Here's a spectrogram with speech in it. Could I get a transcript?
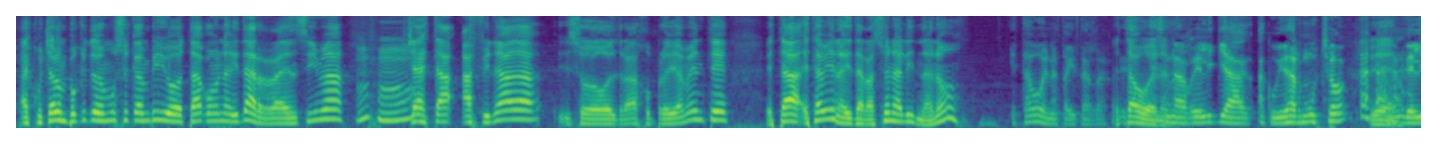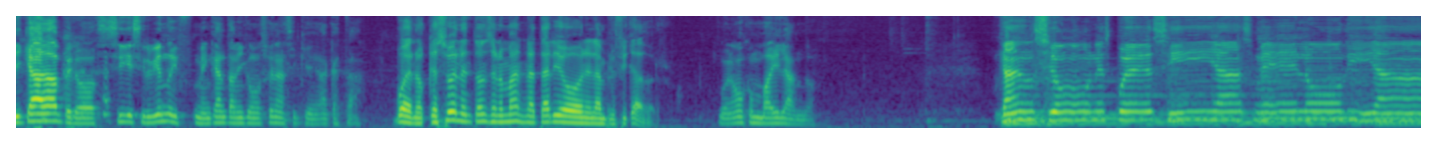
a escuchar un poquito de música en vivo. Está con una guitarra encima, ya está afinada, hizo el trabajo previamente. Está, está bien la guitarra, suena linda, ¿no? Está buena esta guitarra. Está es, buena. Es una reliquia a, cuidar mucho, Bien. delicada, pero sigue sirviendo y me encanta a mí cómo suena, así que acá está. Bueno, que suene entonces nomás Natario en el amplificador. Bueno, vamos con bailando. Canciones, poesías, melodía.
